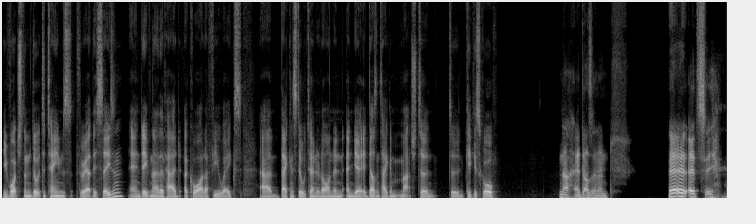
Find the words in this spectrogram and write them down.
you've watched them do it to teams throughout this season. And even though they've had a quieter few weeks, uh, they can still turn it on. And, and yeah, it doesn't take them much to to kick a score. No, it doesn't. And it, it's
